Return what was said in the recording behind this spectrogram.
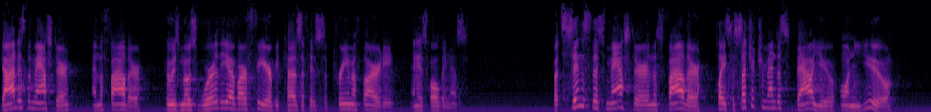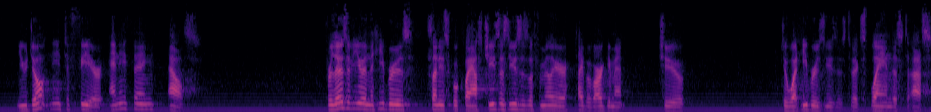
God is the master and the father who is most worthy of our fear because of his supreme authority and his holiness. But since this master and this father places such a tremendous value on you, you don't need to fear anything else. For those of you in the Hebrews Sunday school class, Jesus uses a familiar type of argument to, to what Hebrews uses to explain this to us.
